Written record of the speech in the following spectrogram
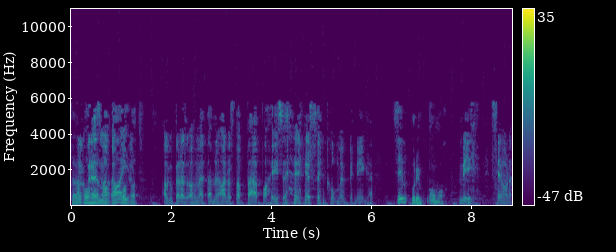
Se on ohjelman ohjelma- aivot. Alkuperäisen ohjelma, että tämmönen ainoastaan pääpahis, jos sen kummempi niinkään. Silppurin pomo. Niin, semmonen.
